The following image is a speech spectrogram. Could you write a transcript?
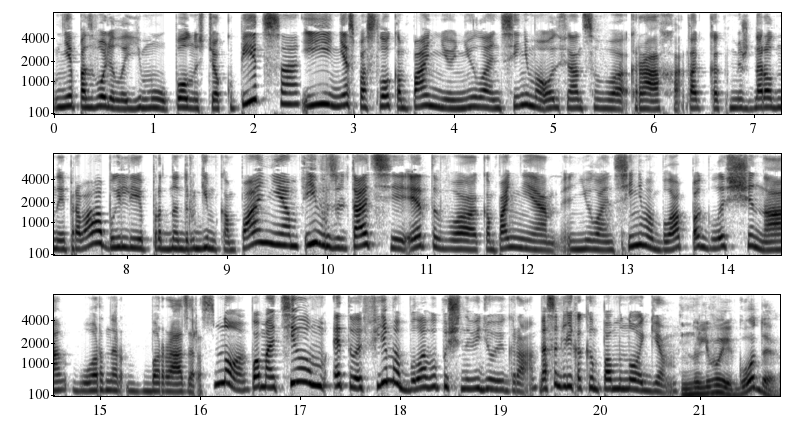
не позволило ему полностью окупиться и не спасло компанию New Line Cinema от финансового краха, так как международные права были проданы другим компаниям, и в результате этого компания New Line Cinema была поглощена Warner Brothers. Но по мотивам этого фильма была выпущена видеоигра. На самом деле, как и по многим. Нулевые годы,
